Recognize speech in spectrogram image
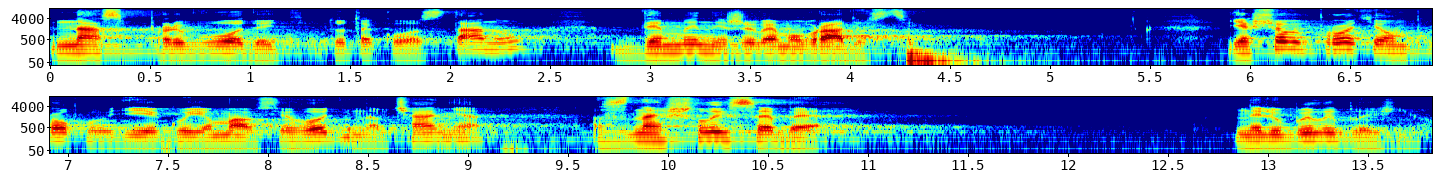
нас приводить до такого стану, де ми не живемо в радості. Якщо ви протягом проповіді, яку я мав сьогодні, навчання, знайшли себе, не любили ближнього,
